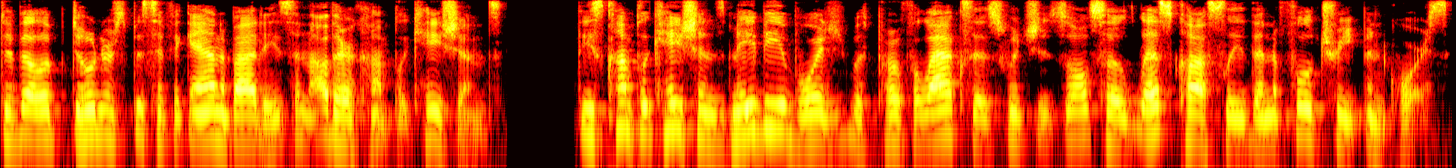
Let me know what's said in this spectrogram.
develop donor specific antibodies and other complications. These complications may be avoided with prophylaxis, which is also less costly than a full treatment course.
